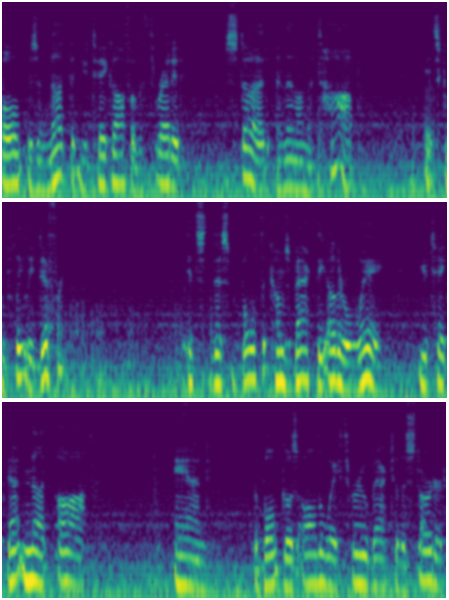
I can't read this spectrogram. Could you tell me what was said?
bolt is a nut that you take off of a threaded stud and then on the top it's completely different. It's this bolt that comes back the other way. You take that nut off and the bolt goes all the way through back to the starter.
